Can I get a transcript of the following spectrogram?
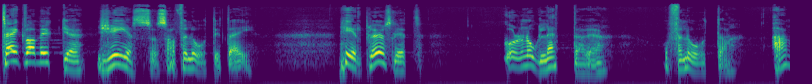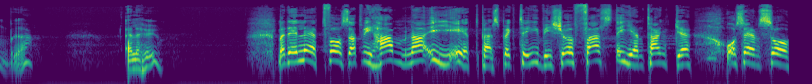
Tänk vad mycket Jesus har förlåtit dig. Helt plötsligt går det nog lättare att förlåta andra. Eller hur? Men det är lätt för oss att vi hamnar i ett perspektiv. Vi kör fast i en tanke och sen så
